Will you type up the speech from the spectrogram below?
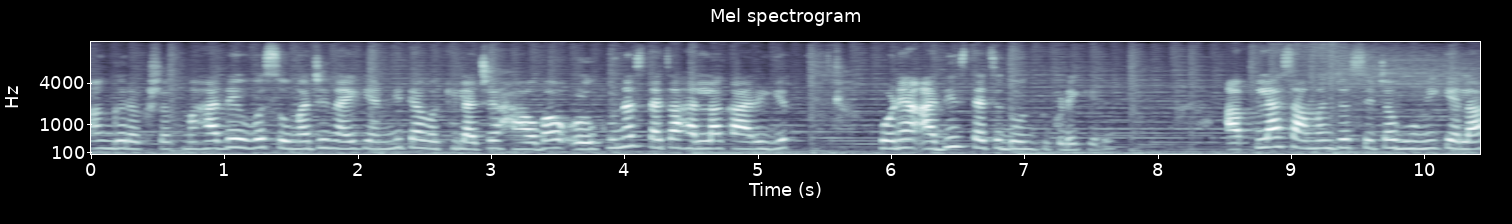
अंगरक्षक महादेव व सोमाजी नाईक यांनी त्या वकिलाचे हावभाव ओळखूनच त्याचा हल्ला कारागीर होण्याआधीच त्याचे दोन तुकडे केले. आपल्या सामंजस्याच्या भूमिकेला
